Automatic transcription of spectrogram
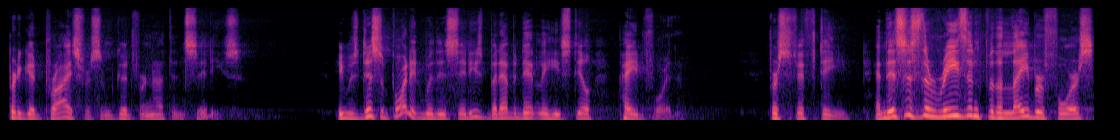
Pretty good price for some good for nothing cities. He was disappointed with his cities, but evidently he still paid for them. Verse 15. And this is the reason for the labor force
